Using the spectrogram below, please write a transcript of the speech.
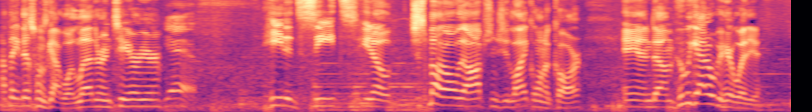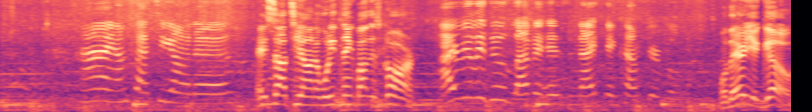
I think this one's got what leather interior, Yes. heated seats. You know, just about all the options you like on a car. And um, who we got over here with you? Hi, I'm Tatiana. Hey, Satiana, what do you think about this car? I really do love it. It's nice and comfortable. Well, there you go.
